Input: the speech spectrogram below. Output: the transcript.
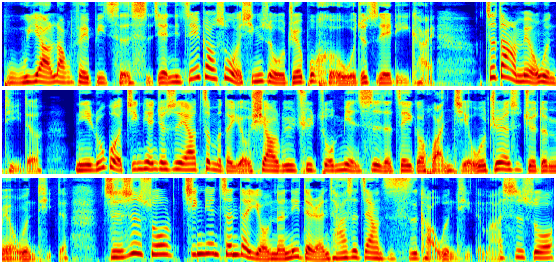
不要浪费彼此的时间，你直接告诉我薪水，我觉得不合，我就直接离开。这当然没有问题的。你如果今天就是要这么的有效率去做面试的这个环节，我觉得是绝对没有问题的。只是说，今天真的有能力的人，他是这样子思考问题的嘛？是说，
